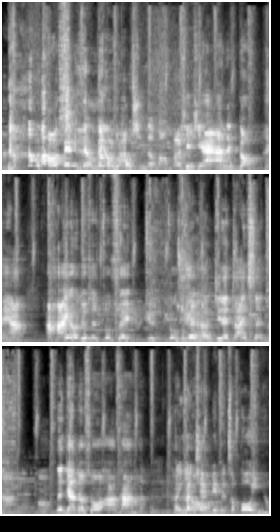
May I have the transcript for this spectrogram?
不偷新的猫吧没有不偷。新的猫。好，谢谢爱安的讲，哎呀，啊，还有就是朱学就朱学恒这个宅神啊，哦，人家都说啊，他很很有，看起来别人做勾引哦。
